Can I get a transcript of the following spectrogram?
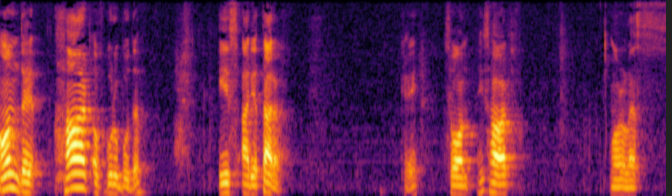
on the heart of Guru Buddha is Aryatara. Okay, so on his heart, more or less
